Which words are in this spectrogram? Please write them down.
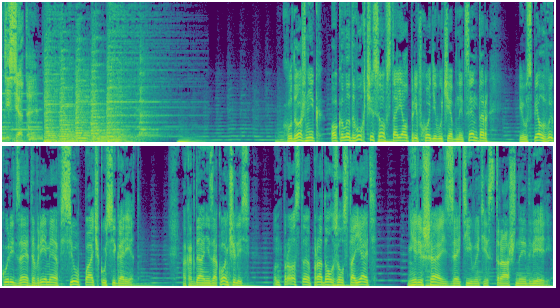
десятая Художник около двух часов стоял при входе в учебный центр и успел выкурить за это время всю пачку сигарет. А когда они закончились, он просто продолжил стоять, не решаясь зайти в эти страшные двери.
